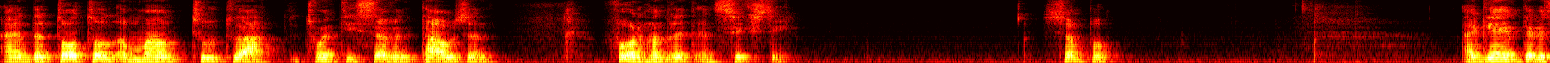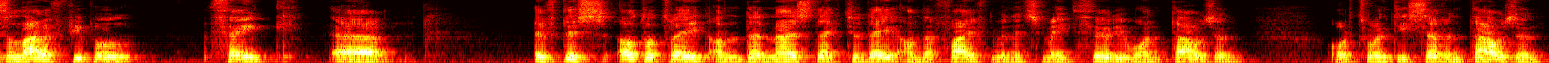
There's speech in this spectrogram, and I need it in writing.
and the total amount to 27,460. Simple. Again, there is a lot of people think uh, if this auto trade on the Nasdaq today on the five minutes made 31,000 or 27,000,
